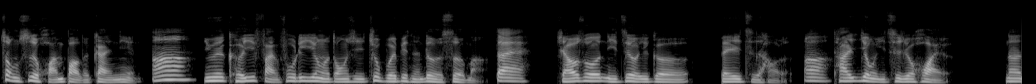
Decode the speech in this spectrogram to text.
重视环保的概念。啊，因为可以反复利用的东西就不会变成垃圾嘛。对，假如说你只有一个杯子好了，嗯，它用一次就坏了，那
